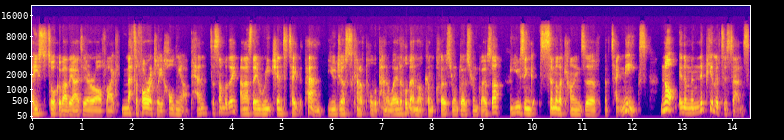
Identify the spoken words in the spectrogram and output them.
he used to talk about the idea of like metaphorically holding out a pen to somebody. And as they reach in to take the pen, you just kind of pull the pen away a little bit and they'll come closer and closer and closer using similar kinds of, of techniques not in a manipulative sense,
